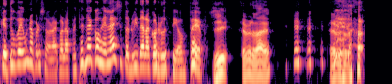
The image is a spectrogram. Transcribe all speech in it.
que tú ves una persona con las pestañas congeladas y se te olvida la corrupción, Pep. Sí, es verdad, ¿eh? Es verdad.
